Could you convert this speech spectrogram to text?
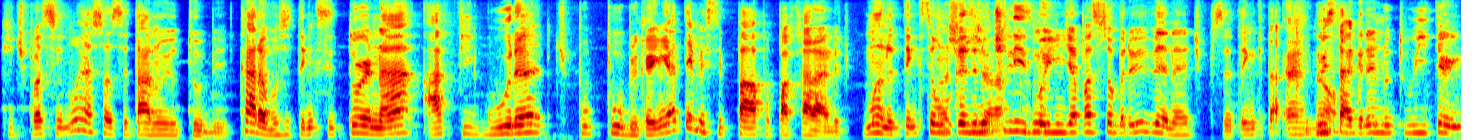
Que, tipo assim, não é só você estar no YouTube. Cara, você tem que se tornar a figura, tipo, pública. A gente já teve esse papo pra caralho. Tipo, mano, tem que ser um Lucas. Inutilismo hoje em dia pra sobreviver, né? Tipo, você tem que estar É, no. Instagram, no Twitter, em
